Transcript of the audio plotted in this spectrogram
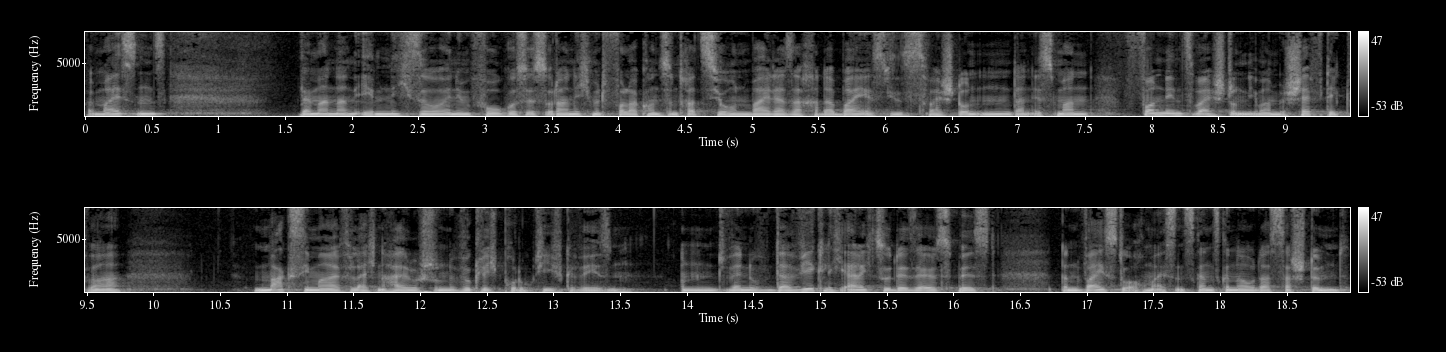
Weil meistens, wenn man dann eben nicht so in dem Fokus ist oder nicht mit voller Konzentration bei der Sache dabei ist, diese zwei Stunden, dann ist man von den zwei Stunden, die man beschäftigt war, maximal vielleicht eine halbe Stunde wirklich produktiv gewesen. Und wenn du da wirklich ehrlich zu dir selbst bist, dann weißt du auch meistens ganz genau, dass das stimmt.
